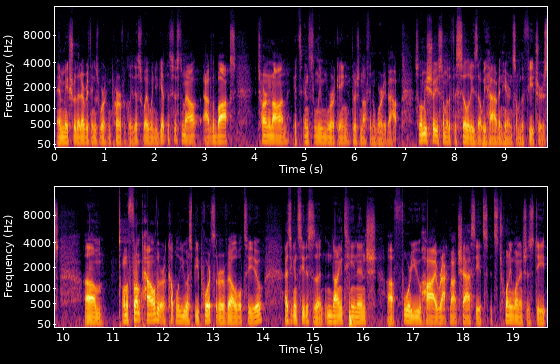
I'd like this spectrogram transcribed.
and make sure that everything's working perfectly. This way, when you get the system out, out of the box, turn it on, it's instantly working, there's nothing to worry about. So let me show you some of the facilities that we have in here and some of the features. Um, on the front panel, there are a couple of USB ports that are available to you. As you can see, this is a 19-inch uh, 4U high rack mount chassis. It's, it's 21 inches deep.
